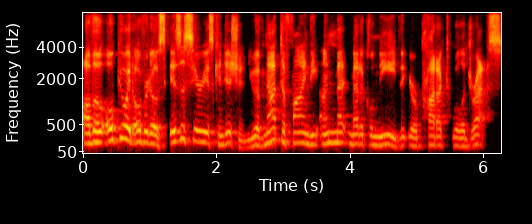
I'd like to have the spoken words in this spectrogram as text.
although opioid overdose is a serious condition, you have not defined the unmet medical need that your product will address.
